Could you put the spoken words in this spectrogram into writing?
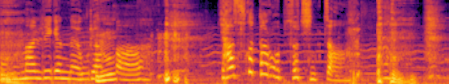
못 말리겠네, 우리 아빠. 야수가 따로 없어, 진짜.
